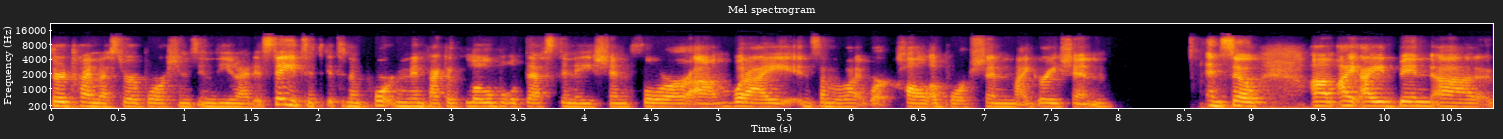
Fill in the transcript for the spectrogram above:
third trimester abortions in the United States, it's, it's an important, in fact, a global destination for um, what I, in some of my work, call abortion migration. And so um, I, I, had been uh,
